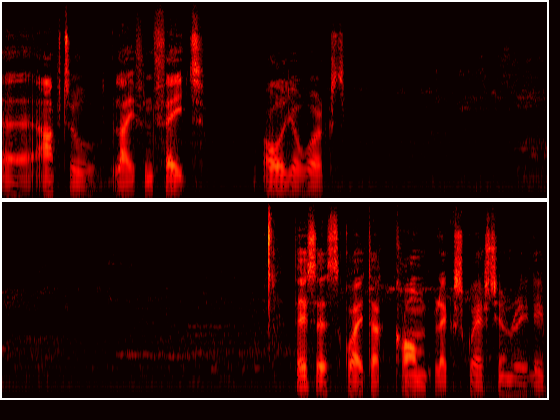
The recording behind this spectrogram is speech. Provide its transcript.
Uh, up to Life and Fate, all your works. This is quite a complex question, really.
